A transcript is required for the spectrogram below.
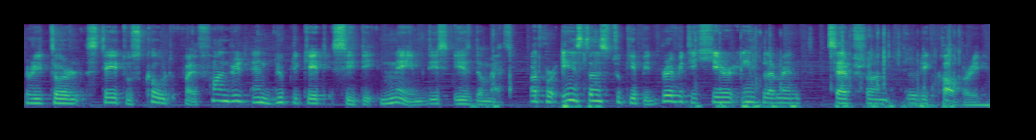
return status code 500 and duplicate city name. This is the method. But for instance, to keep it brevity here, implement exception recovery.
